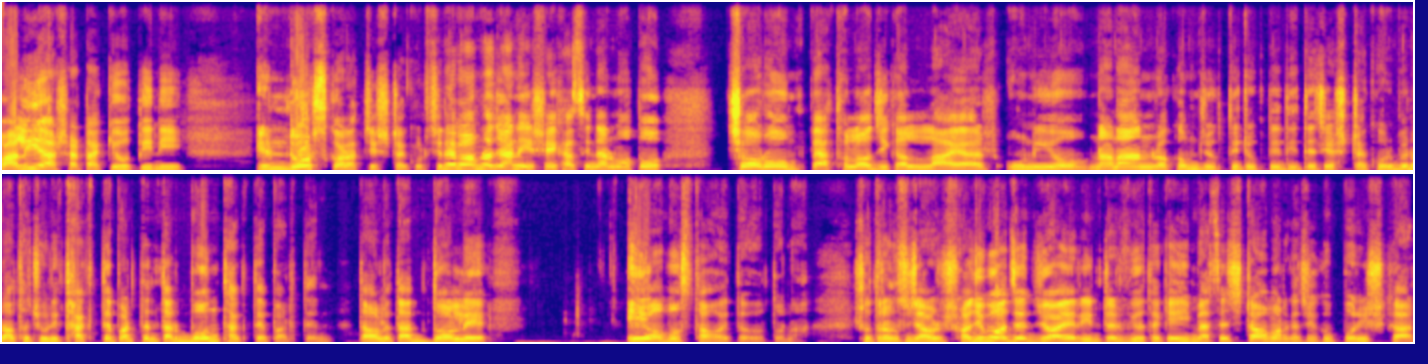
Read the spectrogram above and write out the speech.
পালিয়ে আসাটাকেও তিনি এন্ডোর্স করার চেষ্টা করছেন এবং আমরা জানি শেখ হাসিনার মতো চরম প্যাথোলজিক্যাল লায়ার উনিও নানান রকম যুক্তি টুক্তি দিতে চেষ্টা করবেন, অথচ উনি থাকতে পারতেন, তার বোন থাকতে পারতেন, তাহলে তার দলে এই অবস্থা হয়তো হতো না। সুতরাং সজীব অজের জয়ের ইন্টারভিউ থেকে এই মেসেজটাও আমার কাছে খুব পরিষ্কার।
